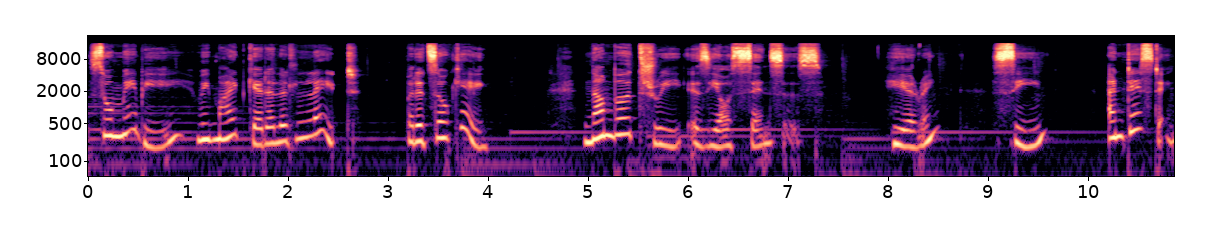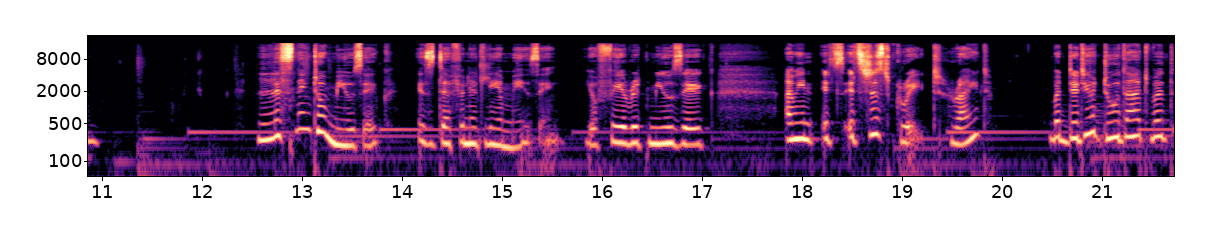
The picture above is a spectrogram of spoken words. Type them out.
so maybe we might get a little late, but it's okay. Number three is your senses hearing, seeing, and tasting. Listening to music is definitely amazing. Your favorite music, I mean, it's, it's just great, right? But did you do that with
